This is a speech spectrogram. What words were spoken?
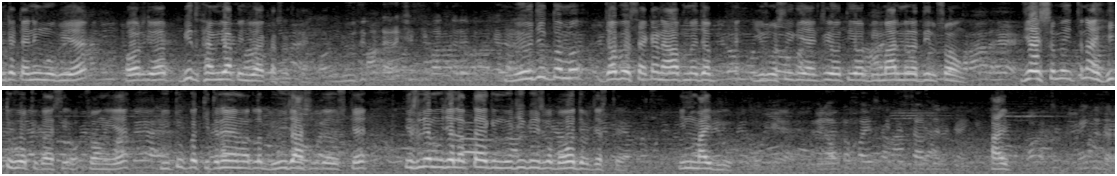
इंटरटेनिंग मूवी है और जो है विद फैमिली आप इंजॉय कर सकते हैं। म्यूज़िक और डायरेक्शन की बात करें तो म्यूज़िक तो जब सेकंड हाफ़ में जब यूनिवर्सिटी की एंट्री होती है और बीमार मेरा दिल सॉन्ग ये इस समय इतना हिट हो चुका है सॉन्ग ये। यूट्यूब पे कितने मतलब व्यूज़ आ चुके हैं उसके। इसलिए मुझे लगता है कि म्यूज़िक भी इसका बहुत ज़बरदस्त है in my view and out of five कितने स्टार देना चाहेंगे? Five thank you sir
